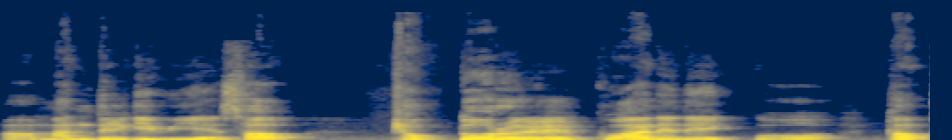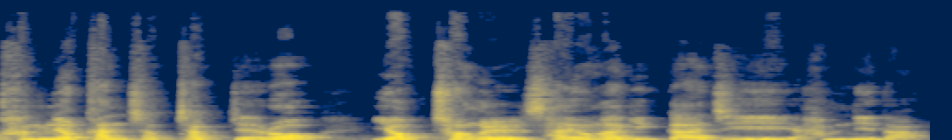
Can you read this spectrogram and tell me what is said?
어, 만들기 위해서 벽돌을 고안해냈고 더 강력한 접착제로 역청을 사용하기까지 합니다.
